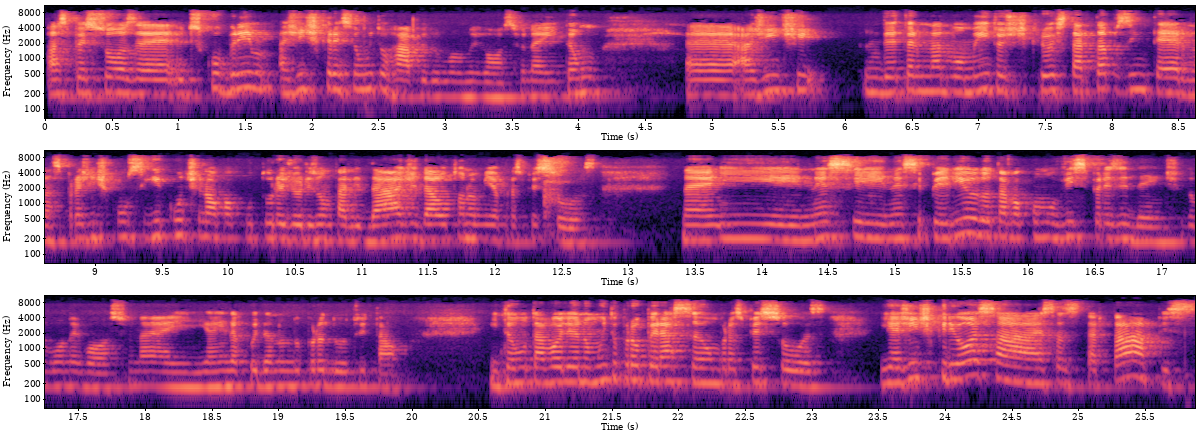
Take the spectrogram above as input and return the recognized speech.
as pessoas. É, eu descobri, a gente cresceu muito rápido no negócio, né? Então, é, a gente, em determinado momento, a gente criou startups internas para a gente conseguir continuar com a cultura de horizontalidade e dar autonomia para as pessoas né? E nesse, nesse período eu estava como vice-presidente do Bom Negócio, né? E ainda cuidando do produto e tal. Então eu estava olhando muito para a operação, para as pessoas. E a gente criou essa, essas startups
